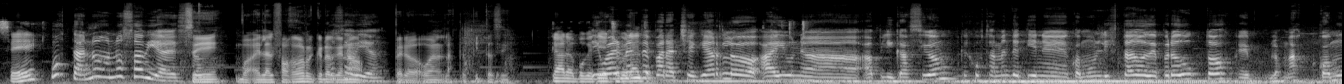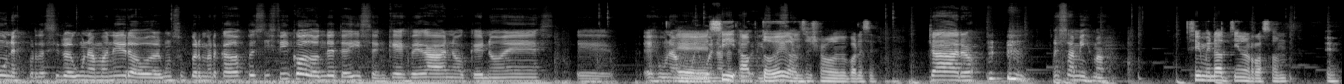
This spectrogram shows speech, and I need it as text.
¿Sí? Posta, no, no sabía eso. Sí, bueno, el alfajor creo No que sabía. no. Pero bueno, las Pepitos sí. Claro, porque tiene Igualmente para chequearlo hay una aplicación que justamente tiene como un listado de productos, que los más comunes por decirlo de alguna manera, o de algún supermercado específico, donde te dicen que es vegano, que no es. eh, es una muy Eh, buena sí, apto vegan se llama, me parece. Claro, esa misma. Sí, mirá, tiene razón. Es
